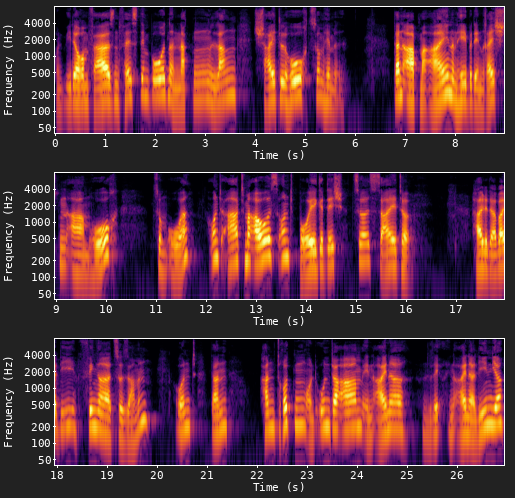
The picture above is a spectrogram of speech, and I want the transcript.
Und wiederum Fersen fest im Boden und Nacken lang, Scheitel hoch zum Himmel. Dann atme ein und hebe den rechten Arm hoch zum Ohr und atme aus und beuge dich zur Seite. Halte dabei die Finger zusammen und dann Handrücken und Unterarm in einer, in einer Linie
